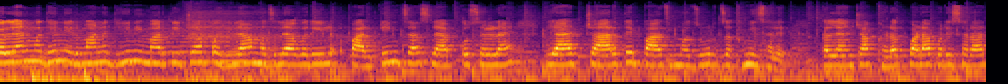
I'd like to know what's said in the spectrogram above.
कल्याणमध्ये निर्माणाधीन इमारतीच्या पहिल्या मजल्यावरील पार्किंगचा स्लॅब कोसळलाय. यात चार ते पाच मजूर जखमी झालेत. कल्याणच्या खडकपाडा परिसरात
